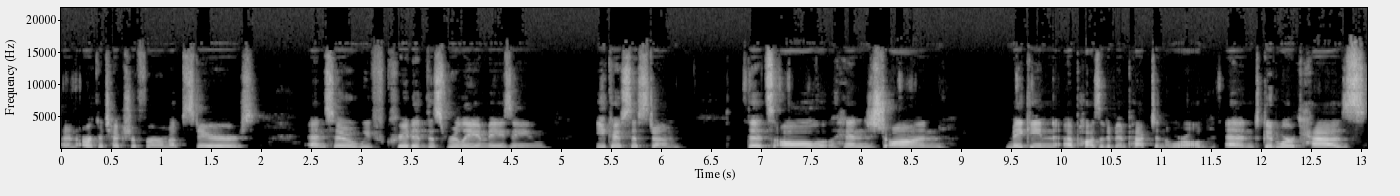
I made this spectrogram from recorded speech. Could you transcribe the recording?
an architecture firm upstairs. And so we've created this really amazing ecosystem that's all hinged on making a positive impact in the world. And Good Work has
